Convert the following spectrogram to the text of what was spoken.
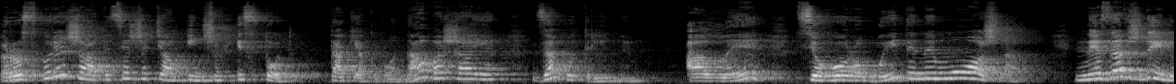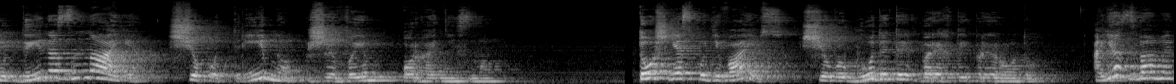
розпоряджатися життям інших істот, так як вона вважає за потрібним. Але цього робити не можна. Не завжди людина знає, що потрібно живим організмам. Тож я сподіваюся, що ви будете берегти природу. А я з вами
